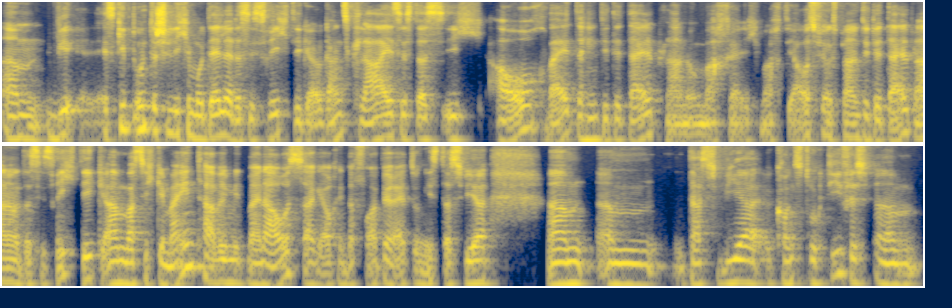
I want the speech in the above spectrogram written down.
Ähm, wir, es gibt unterschiedliche Modelle, das ist richtig. Aber ganz klar ist es, dass ich auch weiterhin die Detailplanung mache. Ich mache die Ausführungsplanung, die Detailplanung, das ist richtig. Ähm, was ich gemeint habe mit meiner Aussage auch in der Vorbereitung ist, dass wir, ähm, ähm dass wir konstruktives ähm,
